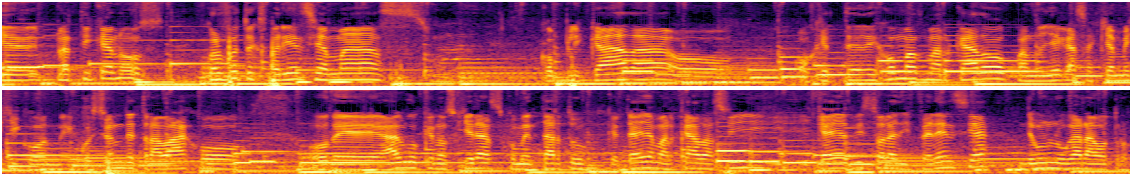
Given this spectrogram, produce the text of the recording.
eh, platícanos, ¿cuál fue tu experiencia más complicada o, que te dejó más marcado cuando llegas aquí a México en, cuestión de trabajo o de algo que nos quieras comentar tú, que te haya marcado así y que hayas visto la diferencia de un lugar a otro?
